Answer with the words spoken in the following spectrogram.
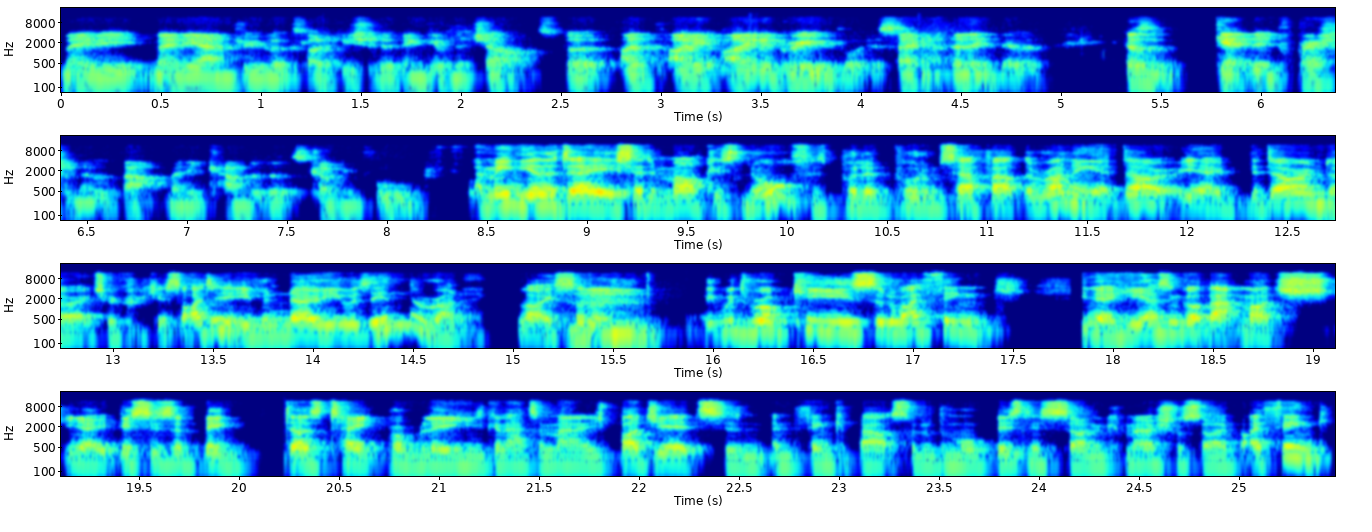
maybe maybe Andrew looks like he should have been given a chance. But I, I, I agree with what you're saying. I don't think there were doesn't get the impression there were that many candidates coming forward. I mean, the other day it said that Marcus North has pulled pulled himself out the running at Dur- you know the Durham director of cricket. So I didn't even know he was in the running. Like sort mm. of with Rob Key, sort of I think you know, he hasn't got that much, you know, this is a big, does take probably, he's going to have to manage budgets and, and think about sort of the more business side and commercial side. But I think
